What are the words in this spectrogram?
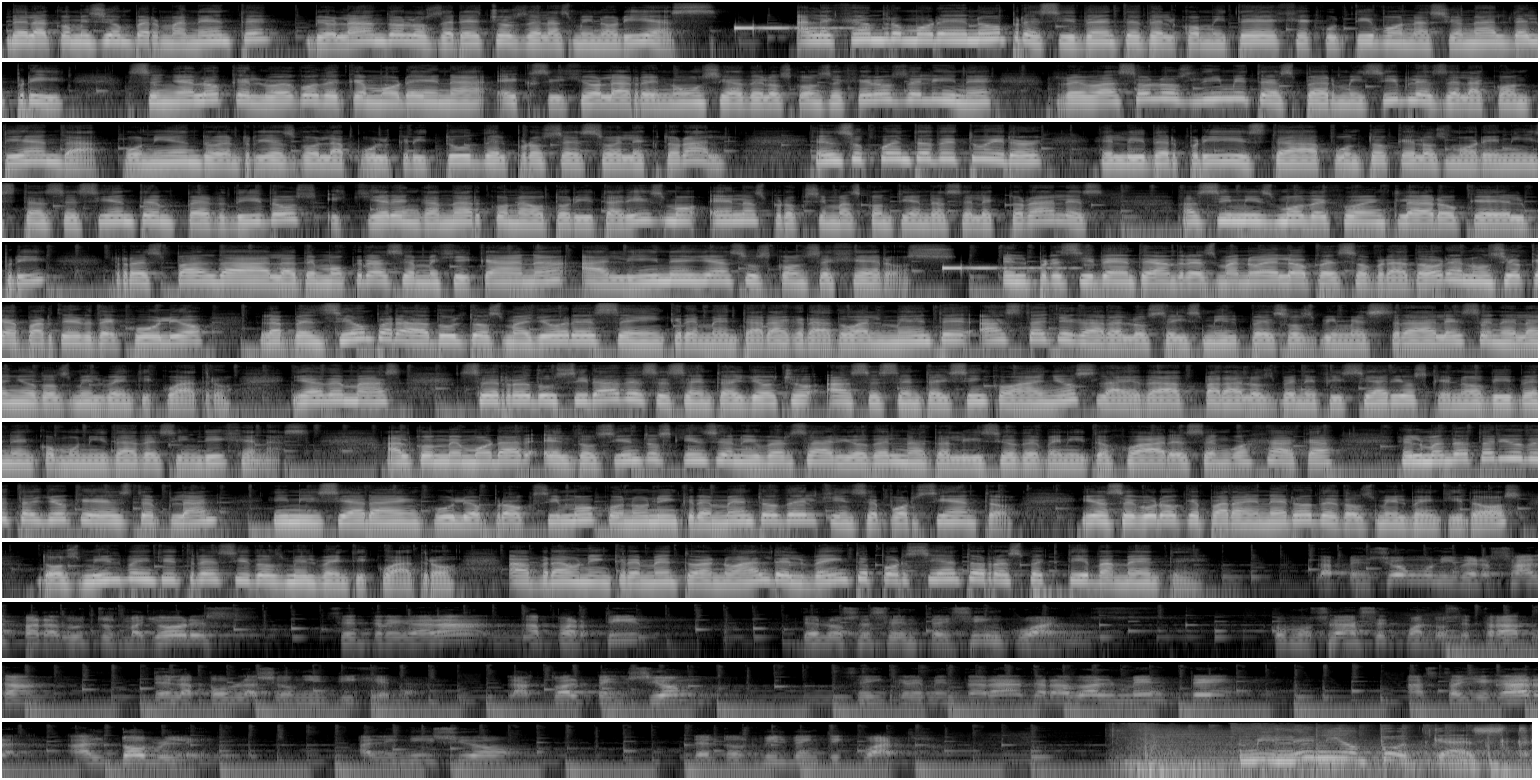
de la Comisión Permanente, violando los derechos de las minorías. Alejandro Moreno, presidente del Comité Ejecutivo Nacional del PRI, señaló que luego de que Morena exigió la renuncia de los consejeros del INE, rebasó los límites permisibles de la contienda, poniendo en riesgo la pulcritud del proceso electoral. En su cuenta de Twitter, el líder priista apuntó que los morenistas se sienten perdidos y quieren ganar con autoritarismo en las próximas contiendas electorales. Asimismo, dejó en claro que el PRI respalda a la democracia mexicana, al INE y a sus consejeros. El presidente Andrés Manuel López Obrador anunció que a partir de julio la pensión para adultos mayores se incrementará gradualmente hasta llegar a los 6 mil pesos bimestrales en el año 2024 y además se reducirá de 68 a 65 años la edad para los beneficiarios que no viven en comunidades indígenas. Al conmemorar el 215 aniversario del natalicio de Benito Juárez en Oaxaca, el mandatario detalló que este plan iniciará en julio próximo con un incremento del 15% y aseguró que para enero de 2022, 2023 y 2024 habrá un incremento anual del 20% respectivamente. La pensión universal para adultos mayores se entregará a partir de los 65 años, como se hace cuando se trata de la población indígena. La actual pensión se incrementará gradualmente hasta llegar al doble al inicio del 2024. Milenio Podcast.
